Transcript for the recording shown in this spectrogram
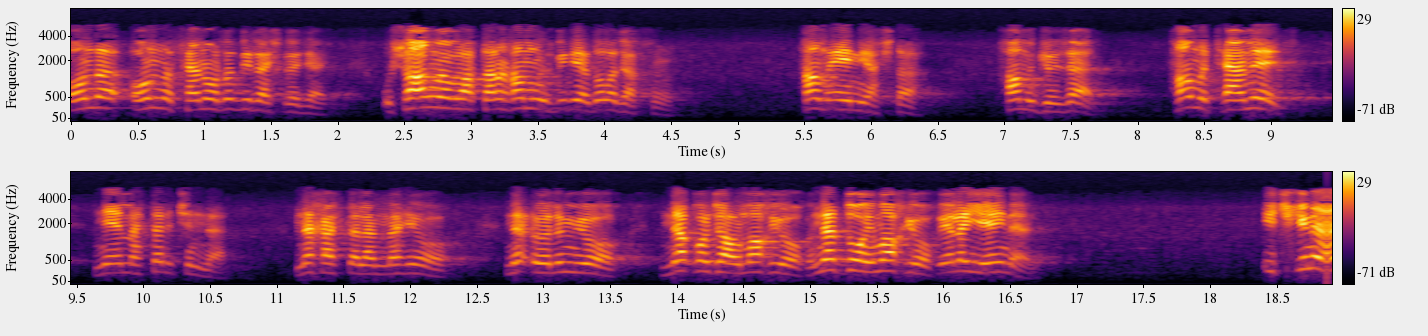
onu da, onunla səni orada birləşdirəcək. Uşağın övladların hamınız bir yerdə olacaqsınız. Hamı eyni yaşda, hamı gözəl, hamı təmiz, nemətlər içində. Nə xəstələnmək yox, nə ölüm yox, nə qocalmaq yox, nə doymaq yox, elə yeyinlə. İçkinə,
